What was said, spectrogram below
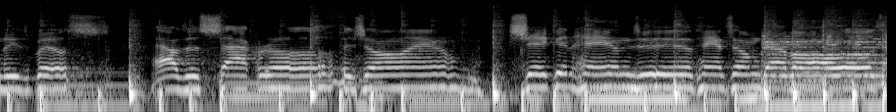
Sunday's best as a sacrificial lamb, shaking hands with handsome devils.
